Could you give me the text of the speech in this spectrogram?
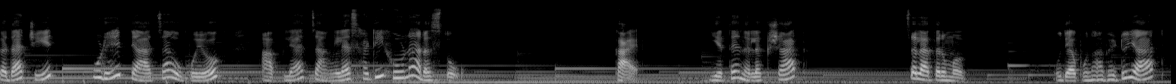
कदाचित पुढे त्याचा उपयोग आपल्या चांगल्यासाठी होणार असतो. काय? येते ना लक्षात? चला तर मग. उद्या पुन्हा भेटूयात.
